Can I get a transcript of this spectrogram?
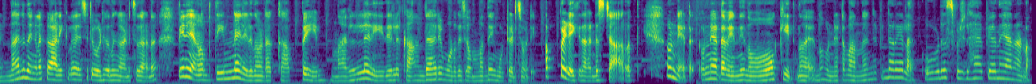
എന്നാലും നിങ്ങളെ കാണിക്കൽ വെച്ചിട്ട് ഓടി വന്ന് കാണിച്ചതാണ്. പിന്നെ ഞങ്ങൾ തിണ്ണയിലിരുന്നോണ്ട് ആ കപ്പയും നല്ല രീതിയിൽ കാന്താരി മുളക് ചമ്മന്തയും കൂട്ടി അടിച്ചു മാറ്റി. അപ്പോഴേക്ക് താണ്ട് സ്റ്റാർ എത്തി. ഉണ്ണിയേട്ടൻ ഉണ്ണിയേട്ടൻ എന്നീ നോക്കിയിരുന്നതായിരുന്നു ഉണ്ണിയേട്ടൻ വന്നു കഴിഞ്ഞാൽ പിന്നെ അറിയാലോ കൂടുതൽ സ്പെഷ്യൽ ഹാപ്പിയാന്ന് ഞാനാണല്ലോ.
